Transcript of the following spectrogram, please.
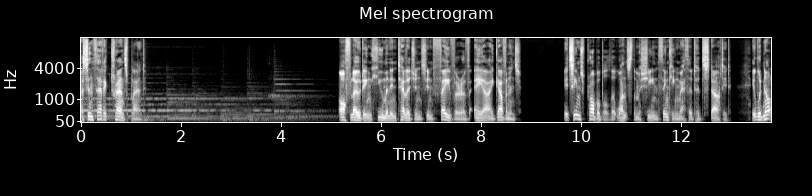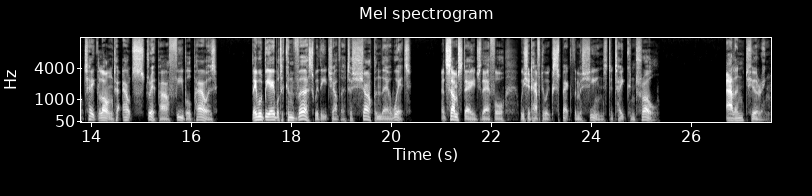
A synthetic transplant. Offloading human intelligence in favor of AI governance. It seems probable that once the machine thinking method had started, it would not take long to outstrip our feeble powers. They would be able to converse with each other to sharpen their wits. At some stage, therefore, we should have to expect the machines to take control. Alan Turing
